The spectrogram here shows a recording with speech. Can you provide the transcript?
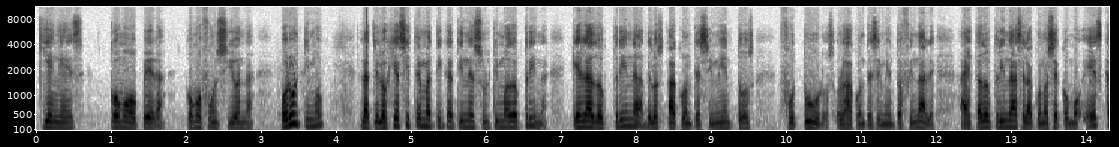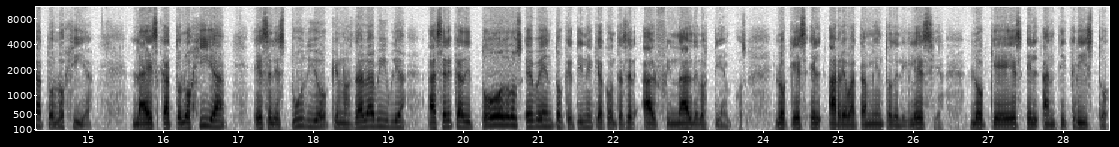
Quién es, cómo opera, cómo funciona. Por último, la teología sistemática tiene su última doctrina, que es la doctrina de los acontecimientos futuros o los acontecimientos finales. A esta doctrina se la conoce como escatología. La escatología es el estudio que nos da la Biblia acerca de todos los eventos que tienen que acontecer al final de los tiempos, lo que es el arrebatamiento de la iglesia, lo que es el anticristo,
